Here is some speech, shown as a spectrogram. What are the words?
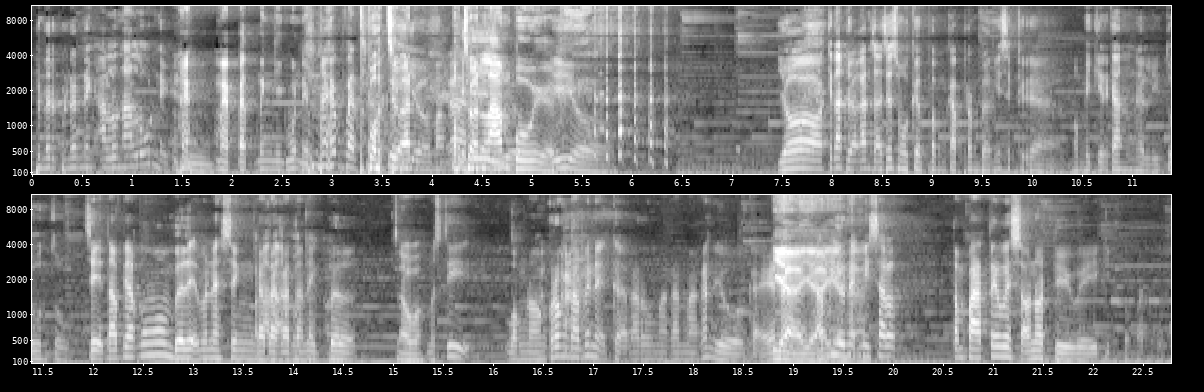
bener-bener neng alun-alun nih. Hmm. Mepet ning iku nih. Mepet kan. Pojokan Iya, pojokan Iya. lampu ya. Iya. Yo, kita doakan saja semoga Pemkap Rembangi segera memikirkan hal itu untuk Cik, tapi aku mau balik meneh sing Penataan kata-kata. Iqbal. Jawa. Mesti wong nongkrong tapi nek gak karo makan-makan yo gak enak. Iya, iya, tapi iya. yo nek misal tempatnya wis ono dhewe iki tempat khusus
